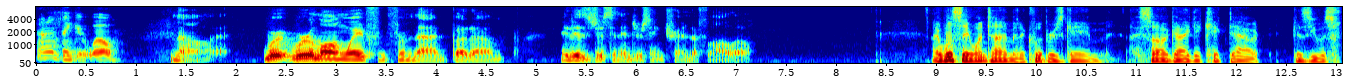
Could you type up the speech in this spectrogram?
I don't think it will. No, we're we're a long way from, from that, but um, it is just an interesting trend to follow. I will say, one time at a Clippers game, I saw a guy get kicked out because he was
